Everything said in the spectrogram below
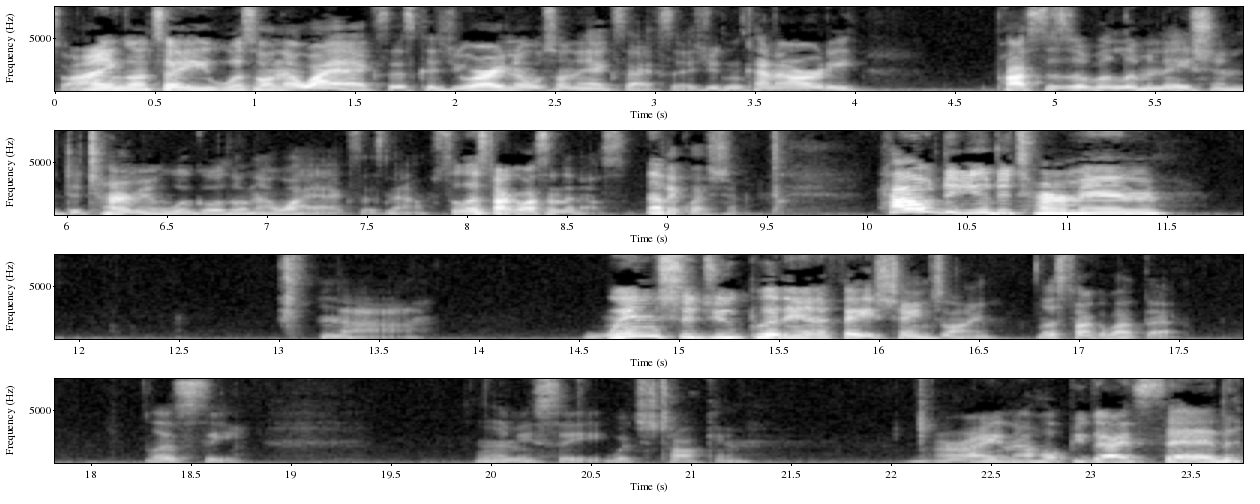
So I ain't going to tell you what's on the y axis because you already know what's on the x axis. You can kind of already process of elimination determine what goes on that y-axis now. So let's talk about something else. Another question. How do you determine nah. When should you put in a phase change line? Let's talk about that. Let's see. Let me see what you're talking. All right, and I hope you guys said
